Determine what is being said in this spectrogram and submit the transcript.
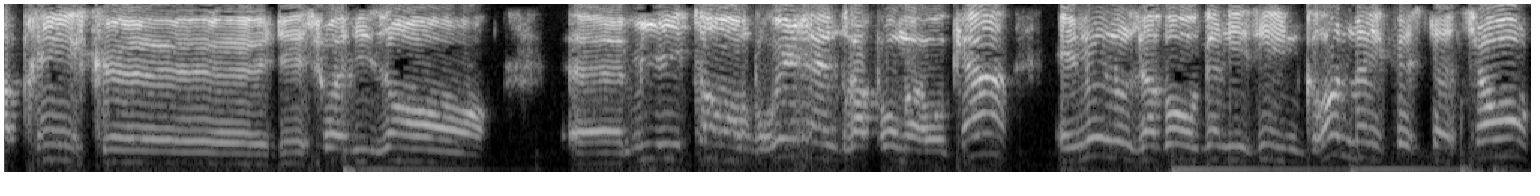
après que des soi-disant euh, militants brûlé un drapeau marocain et nous, nous avons organisé une grande manifestation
